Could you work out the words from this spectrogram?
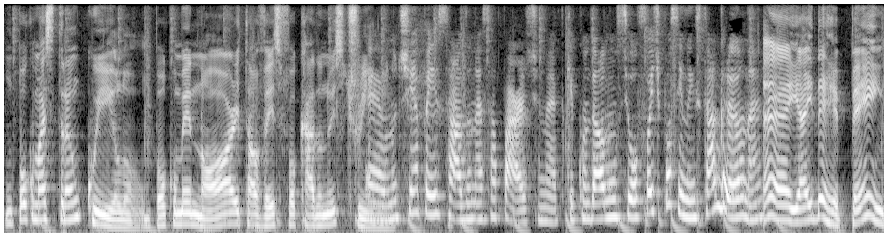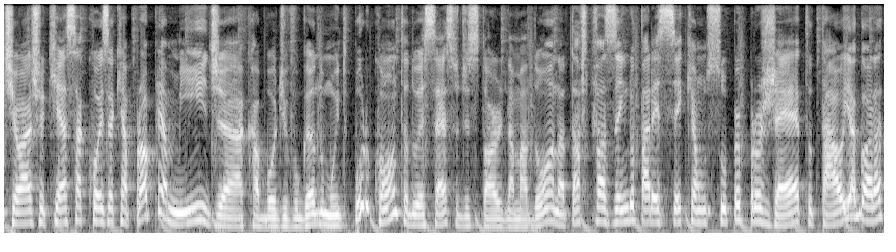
um pouco mais tranquilo, um pouco menor e talvez focado no streaming. É, eu não tinha pensado nessa parte, né? Porque quando ela anunciou foi tipo assim, no Instagram, né? É, e aí de repente eu acho que essa coisa que a própria mídia acabou divulgando muito por conta do excesso de story da Madonna, tá fazendo parecer que é um super projeto e tal, e agora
